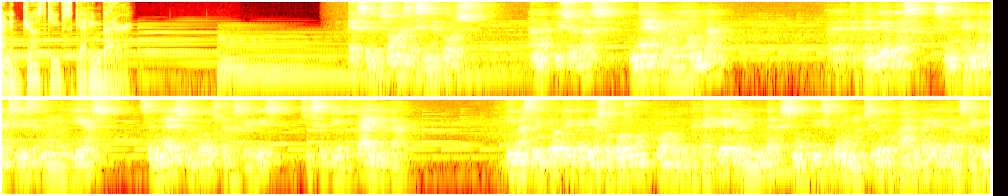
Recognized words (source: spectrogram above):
And it just keeps getting better. Εξελισσόμαστε συνεχώς, αναπτύσσοντας νέα προϊόντα, ε, επενδύοντας σε μηχανήματα υψηλής τεχνολογίας, σε νέες μεθόδους κατασκευής και σε ποιοτικά υλικά. Είμαστε η πρώτη εταιρεία στον κόσμο που από την δεκαετία του 90 χρησιμοποίησε τον ανοξίδωτο χάλιβα για την κατασκευή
